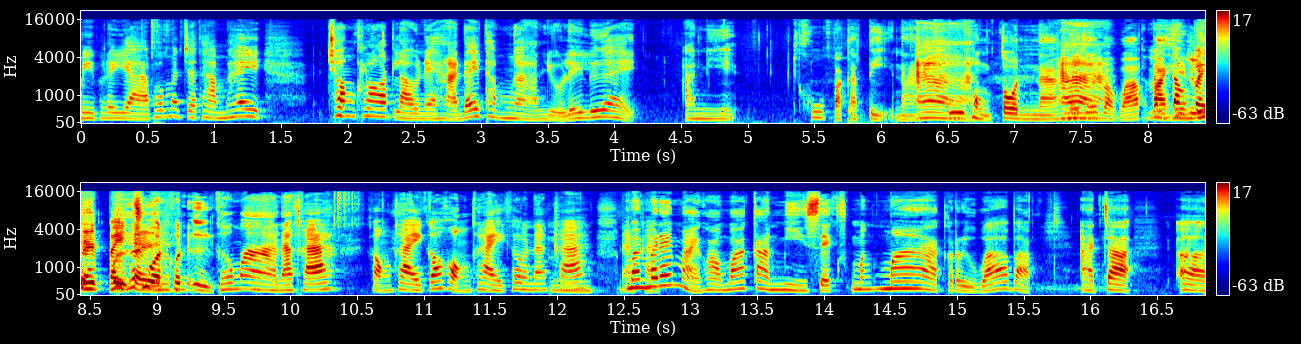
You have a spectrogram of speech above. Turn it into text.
มีภรรยาเพราะมันจะทำให้ ช่องคลอดเราเนี่ยหาได้ทำงานอยู่เรื่อยๆ อันนี้คู่ปกตินะอ่าคู่ของตนนะ ไม่ใช่แบบว่าไม่ต้องไปเรื่อยไปเปื่อยชวนคนอื่นเข้ามานะคะ ของใครก็ของใครเข้านะคะอืมมันไม่ได้หมายความว่าการมีเซ็กซ์มาก ๆ หรือว่าแบบอาจจะเอ่อ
